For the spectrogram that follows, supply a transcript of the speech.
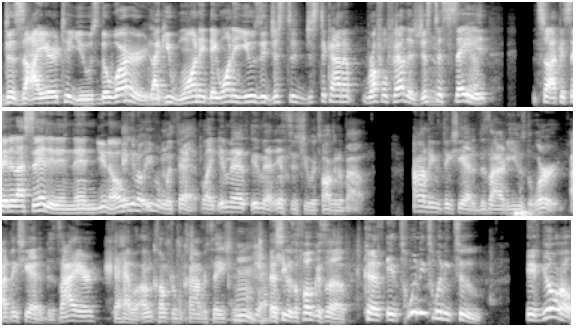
desire to use the word like you wanted, they want to use it just to just to kind of ruffle feathers just to say Yeah. it so i could say that i said it and then you know And you know, even with that, like in that in that instance you were talking about, I don't even think she had a desire to use the word. I think she had a desire to have an uncomfortable conversation Hmm. Yeah. that she was a focus of. Because in 2022, if you're an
